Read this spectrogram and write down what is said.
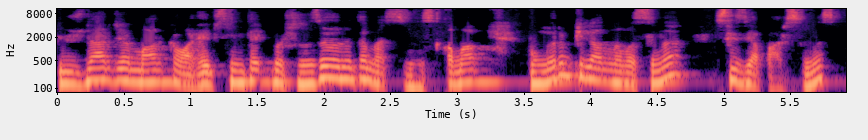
yüzlerce marka var. Hepsini tek başınıza yönetemezsiniz. Ama bunların planlamasını siz yaparsınız.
